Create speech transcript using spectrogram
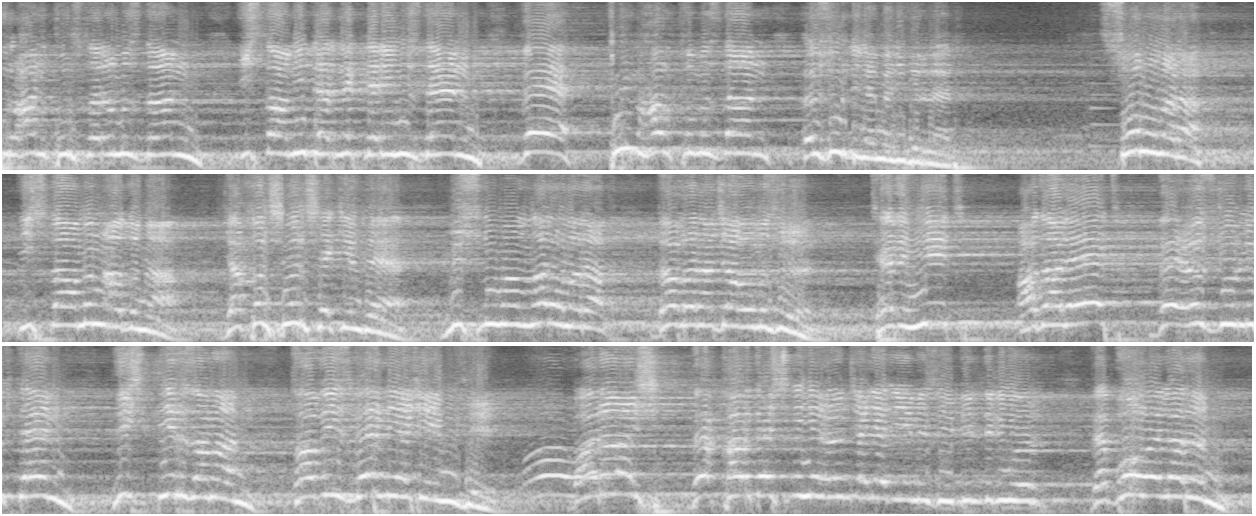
Kur'an kurslarımızdan, İslami derneklerimizden ve tüm halkımızdan özür dilemelidirler. Son olarak İslam'ın adına yakışır şekilde Müslümanlar olarak davranacağımızı, tevhid, adalet ve özgürlükten hiçbir zaman taviz vermeyeceğimizi, barış ve kardeşliği öncelediğimizi bildiriyor ve bu olayların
